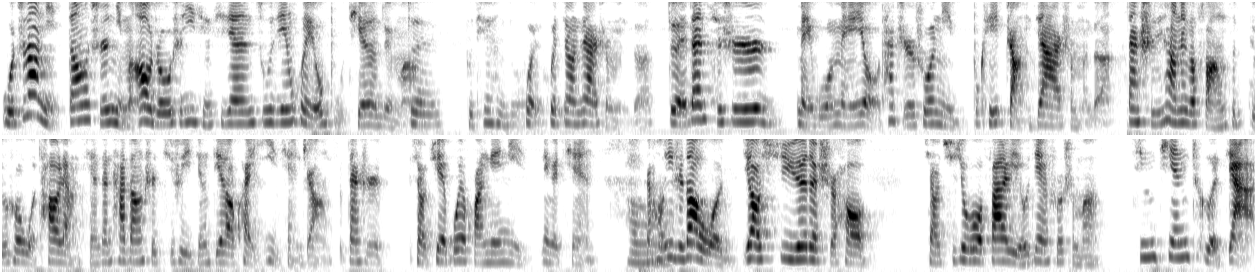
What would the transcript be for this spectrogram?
我知道你当时你们澳洲是疫情期间租金会有补贴的，对吗？。对，补贴很多。会会降价什么的，对，但其实美国没有，它只是说你不可以涨价什么的，但实际上那个房子，比如说我掏两千，但它当时其实已经跌到快一千这样子，但是小区也不会还给你那个钱，然后一直直到我要续约的时候，小区就给我发了个邮件，说什么今天特价，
